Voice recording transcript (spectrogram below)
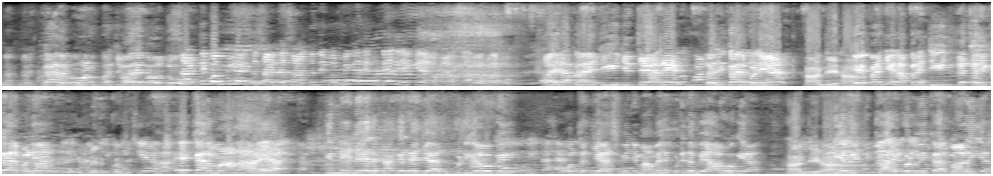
ਘਰ ਹੁਣ ਪਚਵਾਰੇ ਪਾਓ ਦੋ। ਸਾਡੀ ਮੰਮੀ ਹੈ ਤਾਂ ਸਾਡੇ ਸਾਥ ਦੀ ਮੰਮੀ ਕਹਿੰਦੀ ਮੁੰਡੇ ਲੈ ਕੇ ਆਣਾ ਭਾਈ ਰੱਬ ਨੇ ਜੀ ਜਿੱਤੇ ਤੇ ਤੇਰੀ ਘਰ ਬਣਿਆ। ਹਾਂਜੀ ਹਾਂ। ਜੇ ਜੀ ਰੱਬ ਨੇ ਜੀ ਜਿੱਤੇ ਤੇਰੀ ਘਰ ਬਣਿਆ। ਬਿਲਕੁਲ ਜੀ। ਹਾਂ, ਇਹ ਕਰਮਾਂ ਵਾਲਾ ਆਇਆ। ਕਿੰਨੇ ਲੈ ਲਿਖਾ ਕੇ ਲੈ ਜੈਸ ਗੁੜੀਆ ਹੋ ਗਈ। ਉਧਰ ਜੈਸਮੀਨ ਦੇ ਮਾਮੇ ਦੀ ਕੁੜੀ ਦਾ ਵਿਆਹ ਹੋ ਗਿਆ। ਹਾਂਜੀ ਹਾਂ। ਕੁੜੀਆਂ ਵਿੱਚ ਹਰ ਗੁਣ ਵੀ ਕਰਮ ਵਾਲੀ ਆ।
